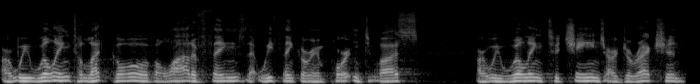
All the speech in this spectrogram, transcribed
Are we willing to let go of a lot of things that we think are important to us? Are we willing to change our direction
